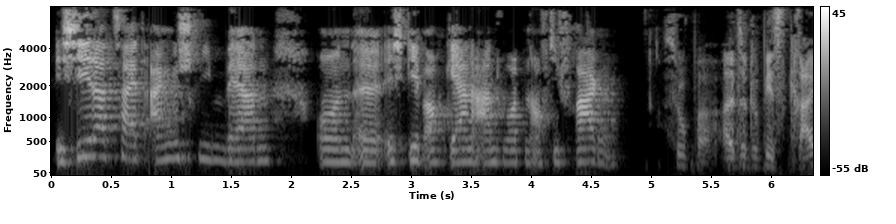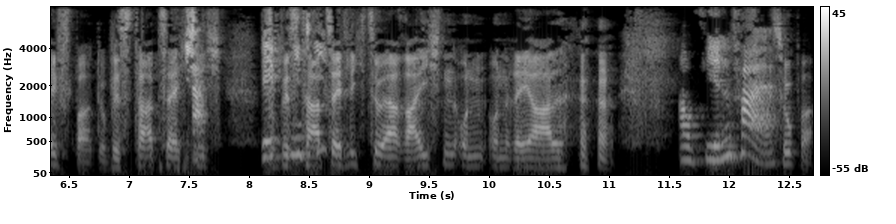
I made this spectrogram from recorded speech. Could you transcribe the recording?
ich jederzeit angeschrieben werden und äh, ich gebe auch gerne Antworten auf die Fragen. Super. Also du bist greifbar. Du bist tatsächlich, ja, du bist tatsächlich zu erreichen und, und real. auf jeden Fall. Super.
